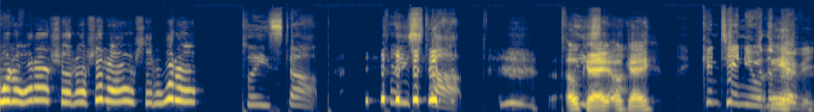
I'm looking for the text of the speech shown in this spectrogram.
woulda, woulda, shoulda, shoulda, shoulda, woulda. Please stop. Please stop. Please Okay, stop. okay, Continue with the Okay, uh, movie.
